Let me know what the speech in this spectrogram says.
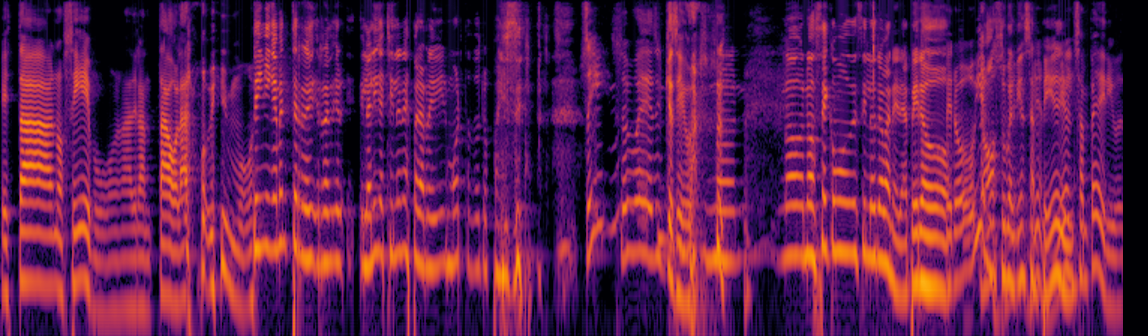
está, no sé, po, adelantado, da lo mismo. Técnicamente, la Liga Chilena es para revivir muertos de otros países. Sí, se puede decir que sí. weón. no, no, no sé cómo decirlo de otra manera, pero. Pero bien. No, súper bien San Pedro. bien San Pedro.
